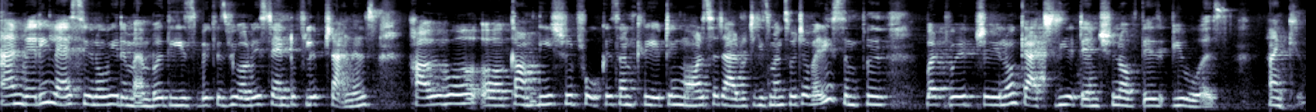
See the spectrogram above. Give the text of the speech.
and very less you know we remember these because we always tend to flip channels however uh, companies should focus on creating more such advertisements which are very simple but which you know catch the attention of their viewers thank you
